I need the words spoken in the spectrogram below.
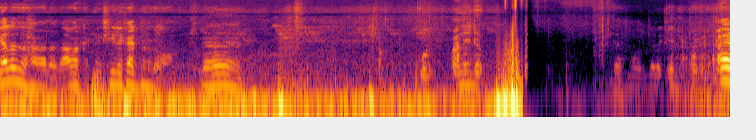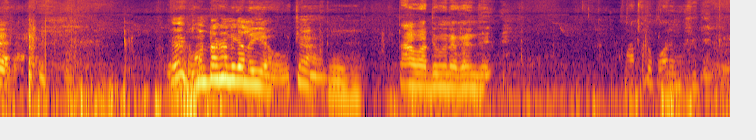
গেলে দাদা শিলে কাটবেন তো পানিটা এই ঘণ্টা খানি গেলে ইয়ে হবে বুঝছেন? তা আবার দেবেন এখানে যে মাত্র পরে মুছি দেবে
